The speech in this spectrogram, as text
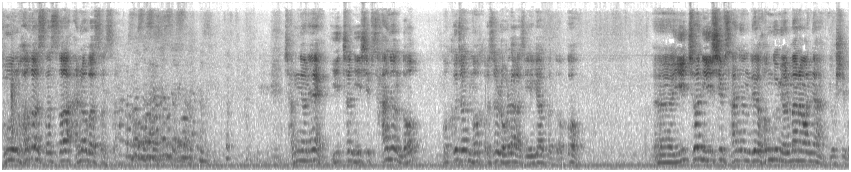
부흥 허갔었어 안 허갔었어 작년에 2024년도 뭐 그전 뭐 것을 올라가서 얘기할 것도 없고 어, 2024년도에 헌금이 얼마 나 왔냐? 60억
